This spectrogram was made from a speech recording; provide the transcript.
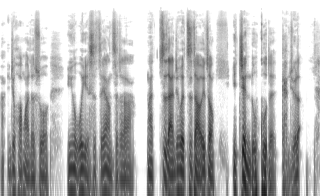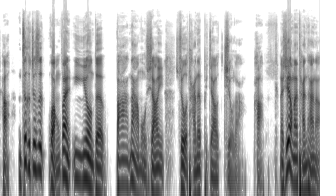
啊，你就缓缓的说：“因为我也是这样子的啦。”那自然就会制造一种一见如故的感觉了。好，这个就是广泛运用的巴纳姆效应，所以我谈的比较久了。好，那接下来我们来谈谈呢，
